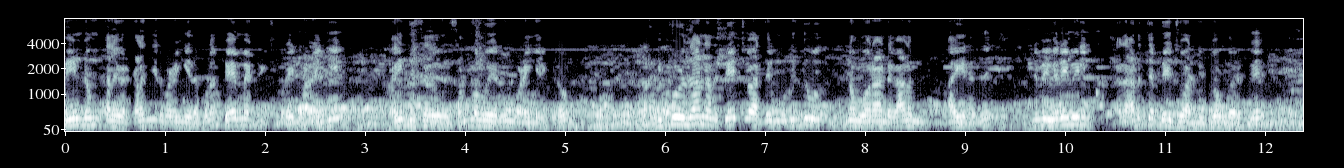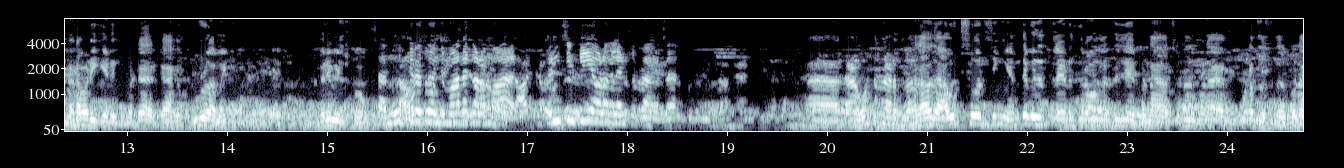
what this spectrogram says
மீண்டும் தலைவர் கலைஞர் வழங்கியது போல பே மேட்ரிக்ஸ் முறையில் வழங்கி ஐந்து சதவீத சம்பள உயர்வும் வழங்கியிருக்கிறோம். இப்பொழுதுதான் அந்த பேச்சுவார்த்தை முடிந்து இன்னும் ஓராண்டு காலம் ஆகிறது. எனவே விரைவில் அது அடுத்த பேச்சுவார்த்தை துவங்குவதற்கு நடவடிக்கை எடுக்கப்பட்டு அதற்காக குழு அமைக்கப்பட்டிருக்கிறது விரைவில் துவங்கும் சார் நூத்தி இருபத்தஞ்சு மாத சார். அதாவது அவுட் சோர்சிங் எந்த விதத்தில் எடுக்கிறோங்கிறதுக்கு இப்போ நான் சொன்னது போல கூட்டத்தில் சொன்னது போல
